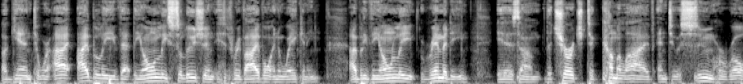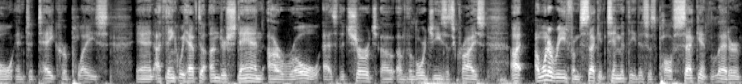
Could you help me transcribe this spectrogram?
again to where I, I believe that the only solution is revival and awakening. I believe the only remedy is um, the church to come alive and to assume her role and to take her place. And I think we have to understand our role as the church of, of the Lord Jesus Christ. I, I want to read from Second Timothy. This is Paul's second letter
